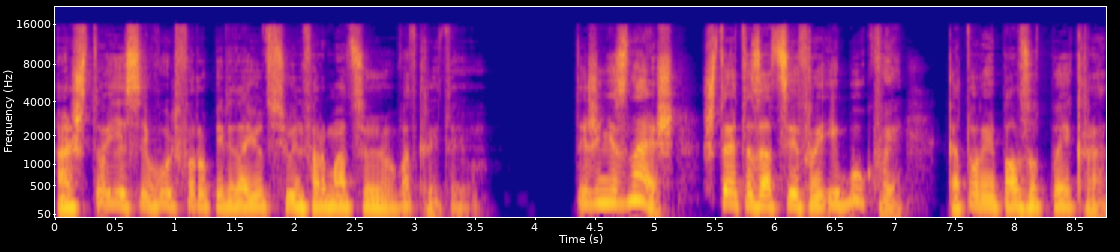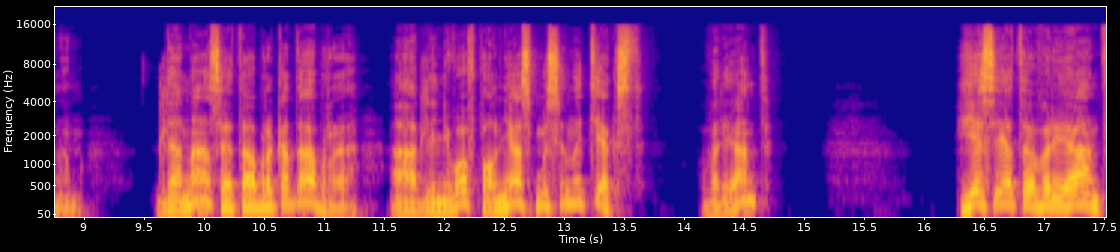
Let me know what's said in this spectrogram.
А что, если Вульфору передают всю информацию в открытую? Ты же не знаешь, что это за цифры и буквы, которые ползут по экранам. Для нас это абракадабра, а для него вполне осмысленный текст. Вариант? Если это вариант,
